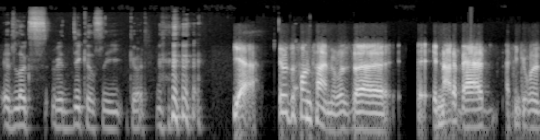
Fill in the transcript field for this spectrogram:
it looks ridiculously good. Yeah, it was a fun time. It was uh, not a bad. I think it was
